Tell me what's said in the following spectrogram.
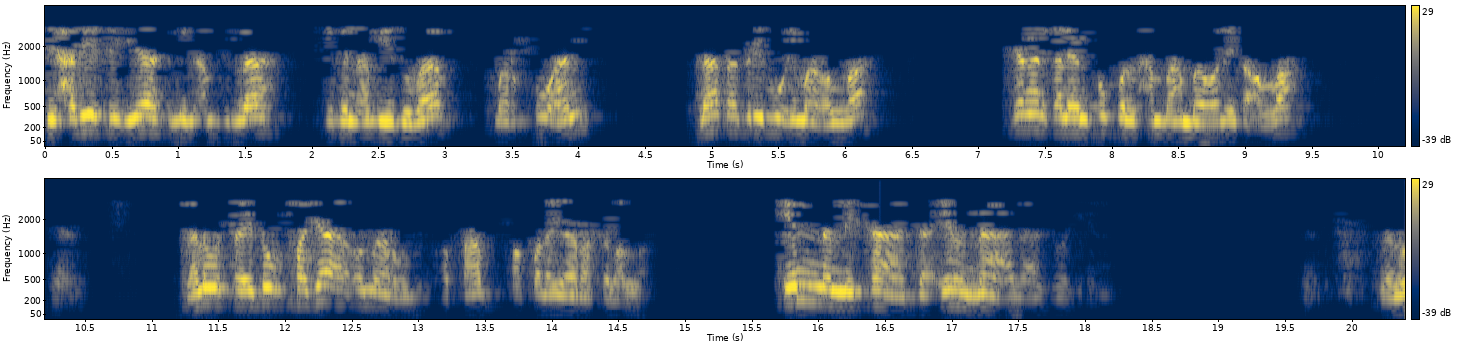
Di hadis Iyas bin Abdullah ibn Abi Dubab marfu'an, "La tadribu ima Allah." Jangan kalian pukul hamba-hamba wanita Allah. Ya. Lalu setelah faja'a Umar bin Khattab faqala ya Rasulullah, "Inna nisaa da'irna 'ala azwajin ya. Lalu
